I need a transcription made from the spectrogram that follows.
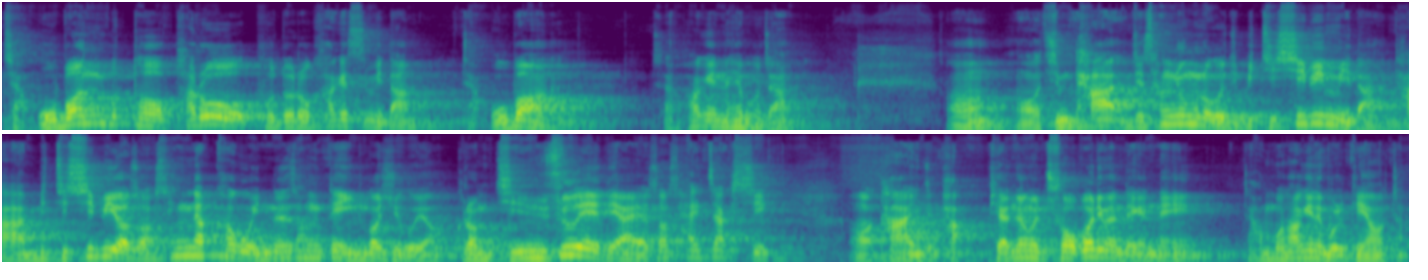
자, 5번부터 바로 보도록 하겠습니다. 자, 5번. 자, 확인해 보자. 어, 어, 지금 다 이제 상용 로그지 밑이 10입니다. 다 밑이 10이어서 생략하고 있는 상태인 것이고요. 그럼 진수에 대하여서 살짝씩 어, 다 이제 바, 변형을 주어버리면 되겠네. 자, 한번 확인해 볼게요. 자,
